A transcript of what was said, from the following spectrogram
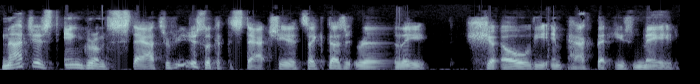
not just Ingram's stats, or if you just look at the stat sheet, it's like, does it really show the impact that he's made?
